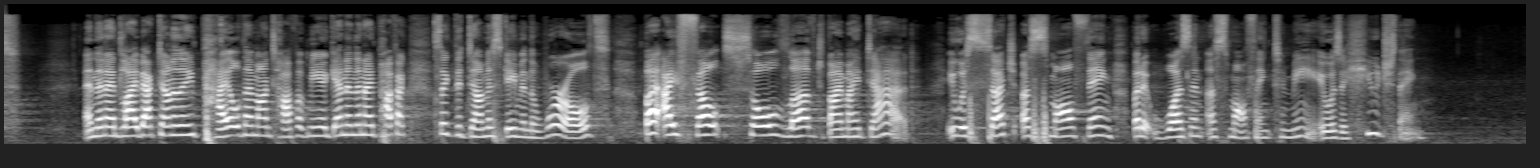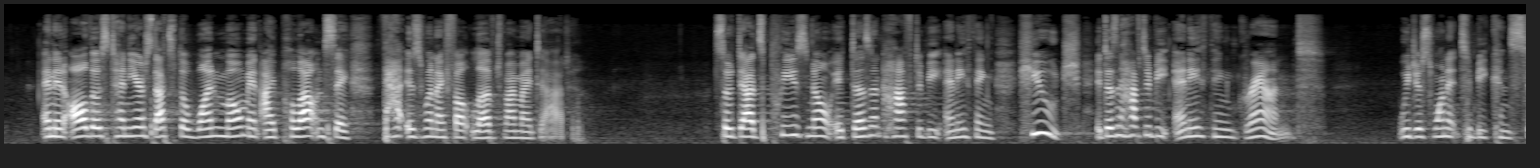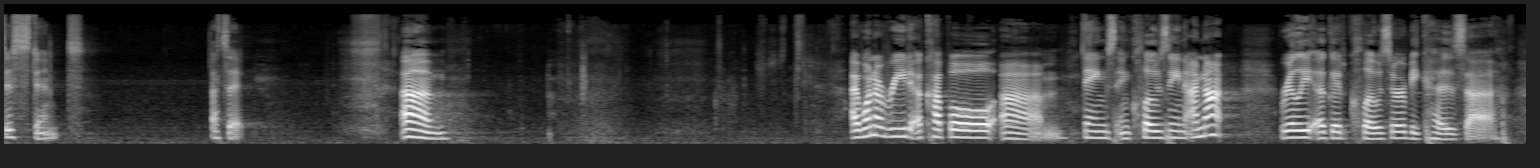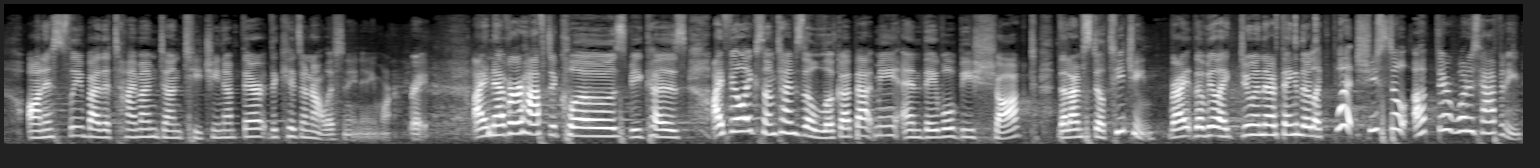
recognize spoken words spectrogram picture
and then I'd lie back down and then he'd pile them on top of me again, and then I'd pop back. It's like the dumbest game in the world, but I felt so loved by my dad. It was such a small thing, but it wasn't a small thing to me. It was a huge thing. And in all those 10 years, that's the one moment I pull out and say, that is when I felt loved by my dad. So, dads, please know it doesn't have to be anything huge, it doesn't have to be anything grand. We just want it to be consistent. That's it. Um, I want to read a couple um, things in closing. I'm not really a good closer because uh, honestly, by the time I'm done teaching up there, the kids are not listening anymore, right? I never have to close because I feel like sometimes they'll look up at me and they will be shocked that I'm still teaching, right? They'll be like doing their thing and they're like, what? She's still up there? What is happening?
